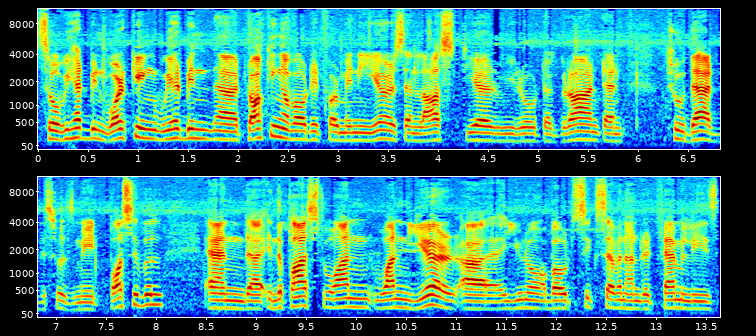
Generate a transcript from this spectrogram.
So we had been working, we had been uh, talking about it for many years and last year we wrote a grant and through that this was made possible. And uh, in the past one, one year, uh, you know, about six, seven hundred families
